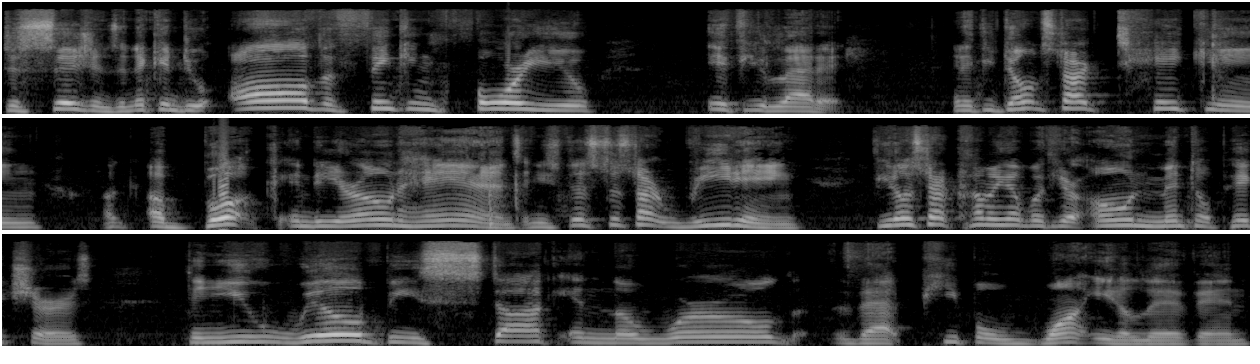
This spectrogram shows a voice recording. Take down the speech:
decisions and it can do all the thinking for you if you let it. And if you don't start taking a, a book into your own hands and you just to start reading, if you don't start coming up with your own mental pictures, then you will be stuck in the world that people want you to live in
